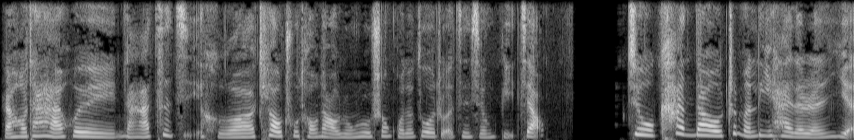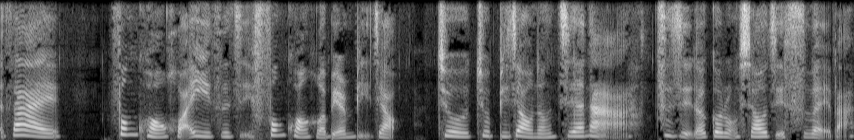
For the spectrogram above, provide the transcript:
然后他还会拿自己和跳出头脑融入生活的作者进行比较，就看到这么厉害的人也在疯狂怀疑自己，疯狂和别人比较。就就比较能接纳自己的各种消极思维吧。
